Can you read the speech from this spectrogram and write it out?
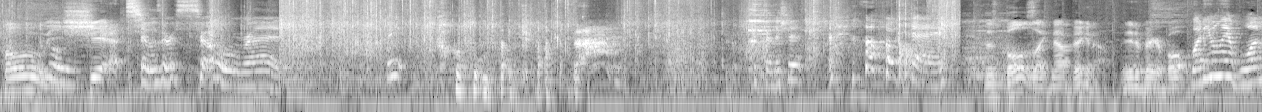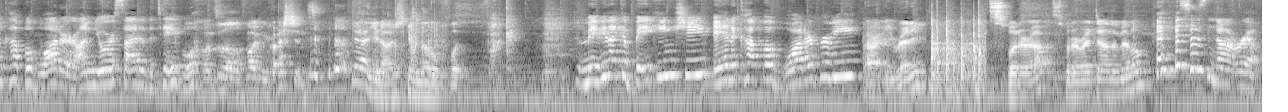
Holy, Holy shit. Those are so red. Wait, Oh my god. Ah! finish it? okay. This bowl's like not big enough. We need a bigger bowl. Why do you only have one cup of water on your side of the table? What's with all the fucking questions? yeah, you know, just give me a little flip. Fuck. Maybe like a baking sheet and a cup of water for me? Alright, you ready? Split her up, split her right down the middle. this is not real.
